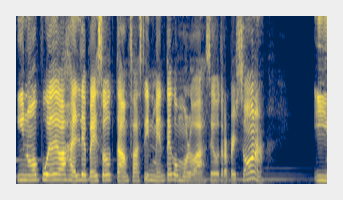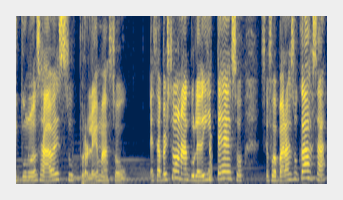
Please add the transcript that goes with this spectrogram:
y no puede bajar de peso tan fácilmente como lo hace otra persona. Y tú no sabes sus problemas. So, esa persona, tú le dijiste eso, se fue para su casa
